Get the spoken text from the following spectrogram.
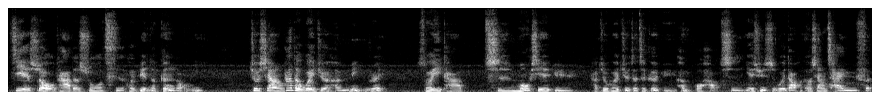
接受他的说辞会变得更容易。就像他的味觉很敏锐，所以他吃某些鱼。他就会觉得这个鱼很不好吃，也许是味道要像柴鱼粉，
